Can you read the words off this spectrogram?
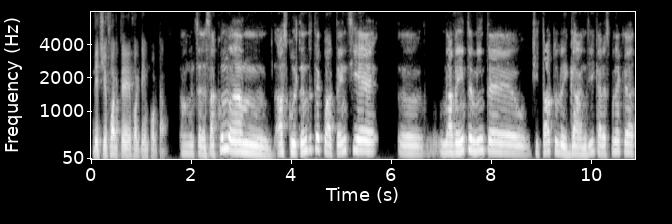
Deci e foarte, foarte important. Am înțeles. Acum, um, ascultându-te cu atenție, uh, mi-a venit în minte citatul lui Gandhi, care spune că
